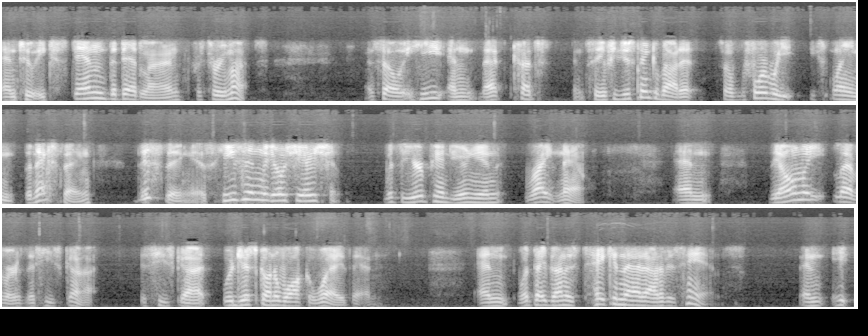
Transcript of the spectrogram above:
and to extend the deadline for three months. And so he, and that cuts, and see, if you just think about it, so before we explain the next thing, this thing is he's in negotiation with the European Union right now. And the only lever that he's got he's got, we're just going to walk away then. And what they've done is taken that out of his hands. And he,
